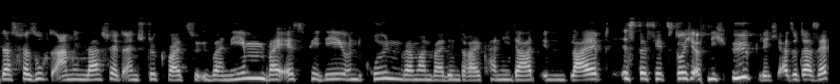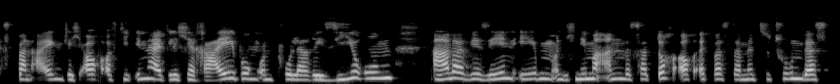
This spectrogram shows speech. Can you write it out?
Das versucht Armin Laschet ein Stück weit zu übernehmen. Bei SPD und Grünen, wenn man bei den drei KandidatInnen bleibt, ist das jetzt durchaus nicht üblich. Also da setzt man eigentlich auch auf die inhaltliche Reibung und Polarisierung. Aber wir sehen eben, und ich nehme an, das hat doch auch etwas damit zu tun, dass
